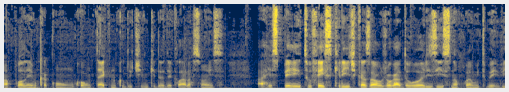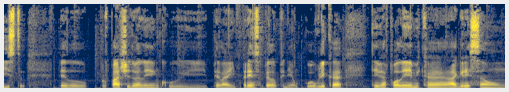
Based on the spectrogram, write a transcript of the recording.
uma polêmica com, com um técnico do time que deu declarações a respeito, fez críticas aos jogadores e isso não foi muito bem visto pelo, por parte do elenco e pela imprensa, pela opinião pública. Teve a polêmica, a agressão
